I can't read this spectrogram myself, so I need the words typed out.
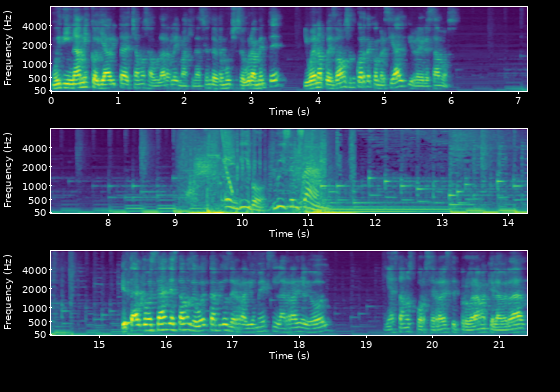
muy dinámico, ya ahorita echamos a volar la imaginación de muchos seguramente. Y bueno, pues vamos a un corte comercial y regresamos. En vivo, Luis Eusán. ¿Qué tal? ¿Cómo están? Ya estamos de vuelta, amigos de Radio Mex, la radio de hoy. Ya estamos por cerrar este programa que la verdad,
